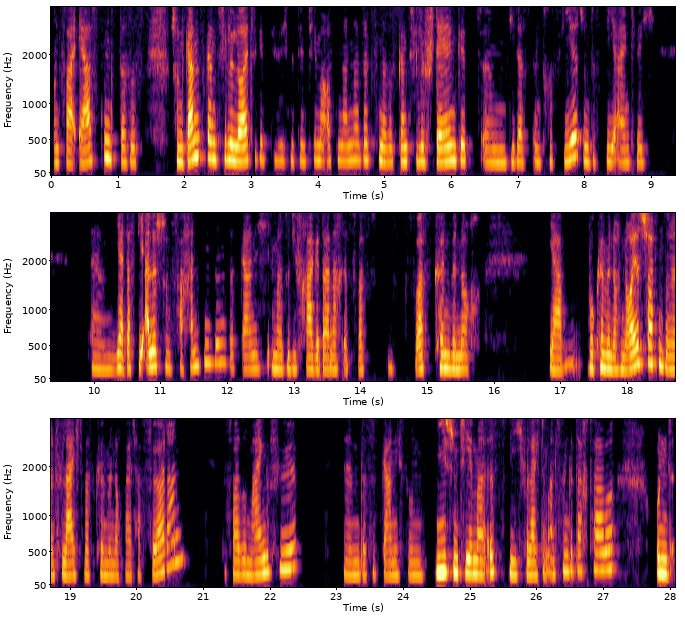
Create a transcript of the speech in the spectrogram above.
Und zwar erstens, dass es schon ganz, ganz viele Leute gibt, die sich mit dem Thema auseinandersetzen, dass es ganz viele Stellen gibt, ähm, die das interessiert und dass die eigentlich, ähm, ja, dass die alle schon vorhanden sind, dass gar nicht immer so die Frage danach ist, was, was können wir noch, ja, wo können wir noch Neues schaffen, sondern vielleicht, was können wir noch weiter fördern. Das war so mein Gefühl, ähm, dass es gar nicht so ein Nischenthema ist, wie ich vielleicht am Anfang gedacht habe. Und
